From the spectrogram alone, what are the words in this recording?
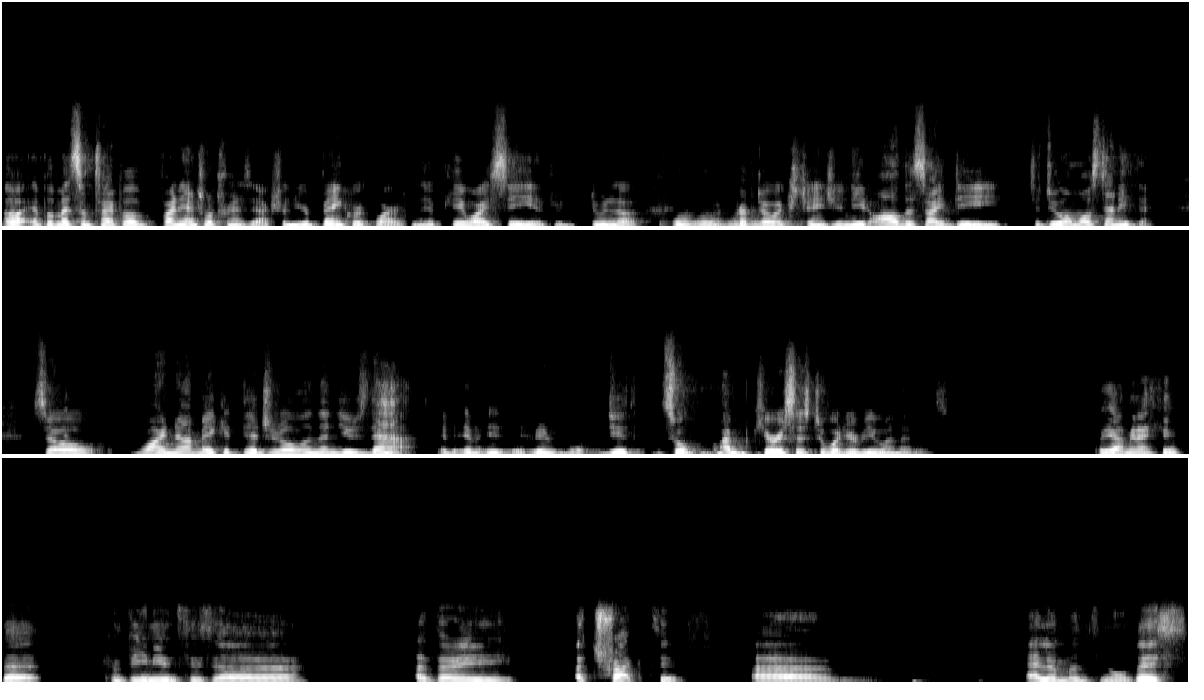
uh, implement some type of financial transaction. Your bank requires them. they have KYC. If you're doing a, mm-hmm, a crypto mm-hmm. exchange, you need all this ID to do almost anything. So yeah. why not make it digital and then use that? It, it, do you? So I'm curious as to what your view on that is. Well, yeah, I mean, I think that convenience is a a very attractive um, element in all this.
